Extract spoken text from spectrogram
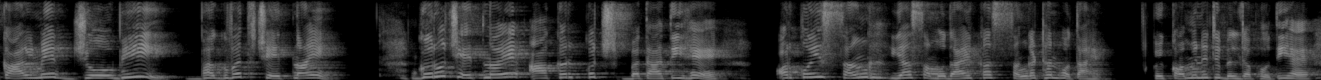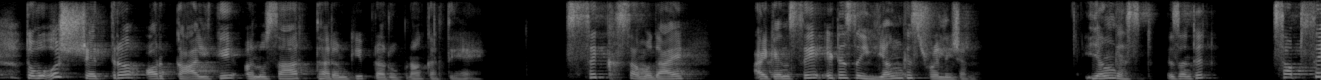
काल में जो भी भगवत चेतनाएँ, गुरु चेतनाएँ आकर कुछ बताती हैं और कोई संघ या समुदाय का संगठन होता है कोई कम्युनिटी बिल्डअप होती है तो वो उस क्षेत्र और काल के अनुसार धर्म की प्ररूपणा करते हैं। सिख समुदाय I can say it is the youngest religion youngest isn't it सबसे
